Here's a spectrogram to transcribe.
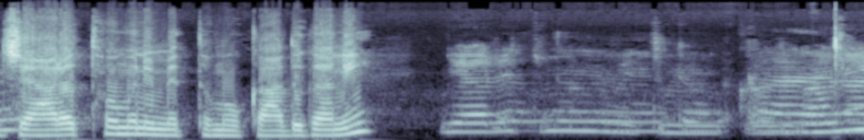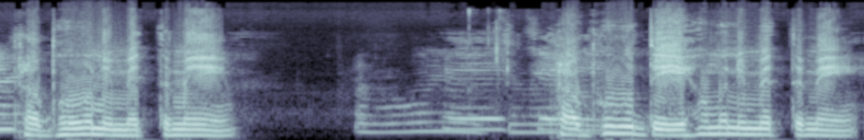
జారత్వము నిమిత్తము కాదు కానీ ప్రభువు నిమిత్తమే. ప్రభువు నిమిత్తమే. ప్రభువు దేహము నిమిత్తమే.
